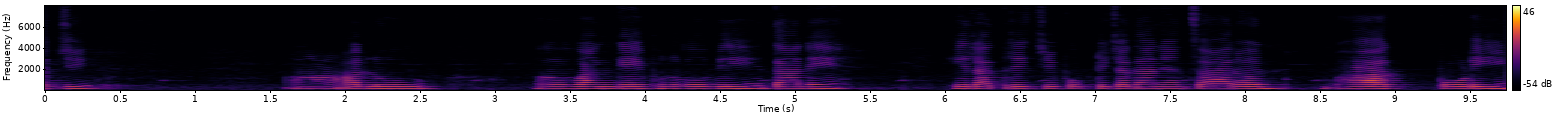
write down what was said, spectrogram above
भाजी आलू वांगे फुलगोबी दाणे. ही रात्रीची पोपटीच्या दाण्याचं आरण भात पोळी.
